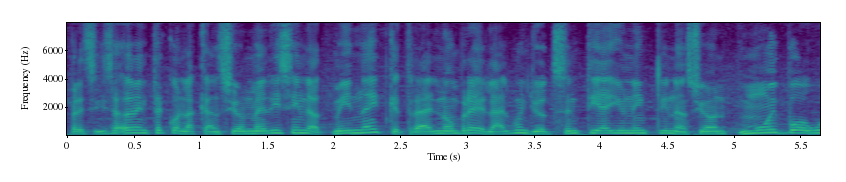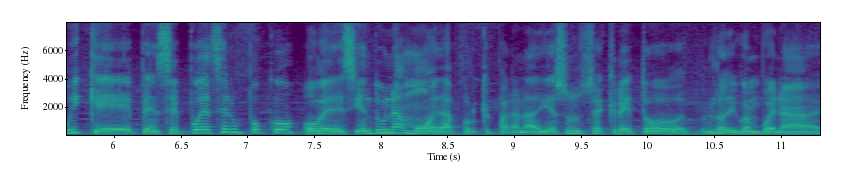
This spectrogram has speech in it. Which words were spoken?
precisamente con la canción Medicine at Midnight, que trae el nombre del álbum, yo sentí ahí una inclinación muy Bowie que pensé puede ser un poco obedeciendo una moda, porque para nadie es un secreto, lo digo en buena,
